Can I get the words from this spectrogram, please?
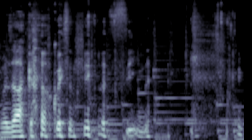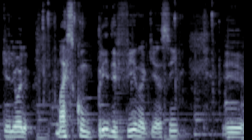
Mas é uma, uma coisa meio assim, né? Aquele olho mais comprido e fino aqui, assim. E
